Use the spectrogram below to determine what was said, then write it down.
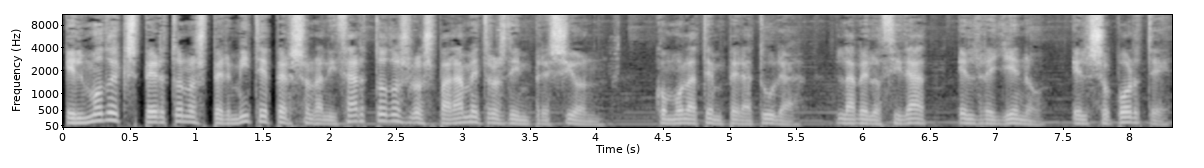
El modo experto nos permite personalizar todos los parámetros de impresión, como la temperatura, la velocidad, el relleno, el soporte,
